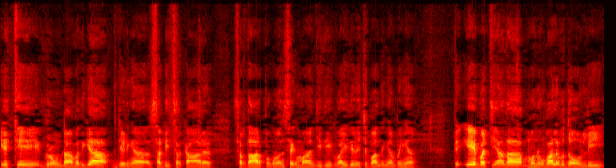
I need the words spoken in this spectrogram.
ਇੱਥੇ ਗਰਾਊਂਡਾਂ ਵਧੀਆ, ਜਿਹੜੀਆਂ ਸਾਡੀ ਸਰਕਾਰ, ਸਰਦਾਰ ਭਗਵੰਤ ਸਿੰਘ ਮਾਨ ਜੀ ਦੀ ਅਗਵਾਈ ਦੇ ਵਿੱਚ ਬੰਦੀਆਂ ਪਈਆਂ। ਤੇ ਇਹ ਬੱਚਿਆਂ ਦਾ ਮਨੋਬਲ ਵਧਾਉਣ ਲਈ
